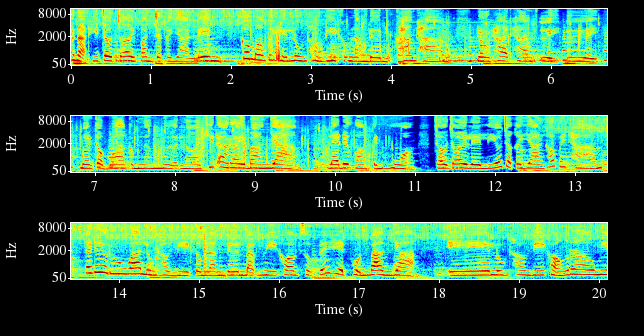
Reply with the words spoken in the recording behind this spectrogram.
ขณะที่เจ้าจ้อยปั่นจักรยานเล่น ก็มองไปเห็นลุงทองดีกำลังเดินอยู่ข้างทาง ดูท่าทางเอื่อยๆ เหมือนกับว่ากำลังเหม่อลอยคิดอะไรบางอย่าง และด้วยความเป็นห่วง เจ้าจ้อยเลยเลี้ยวจักรยานเข้าไปถาม และได้รู้ว่าลุงทองดีกำลังเดินแบบมีความสุขด้วยเหตุผลบางอย่าง เอ๊ลุงทองดีของเรามี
